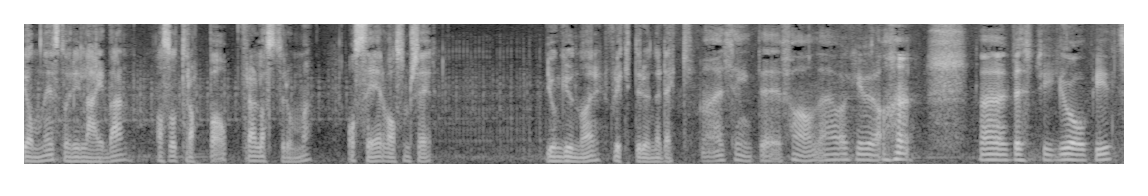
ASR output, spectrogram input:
Jonny står i leideren, altså trappa opp fra lasterommet, og ser hva som skjer. Jon Gunnar flykter under dekk. Nei, jeg tenkte faen, det her var ikke bra. Det er best vi ikke går opp hit.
